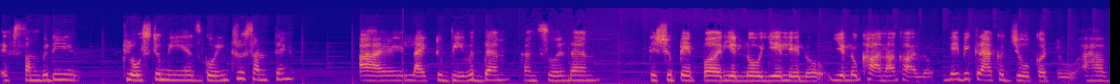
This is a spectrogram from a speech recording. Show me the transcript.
If somebody close to me is going through something, I like to be with them, console them. Tissue paper, yellow, ye le lo, yello khana kha lo. Maybe crack a joke or two. I have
